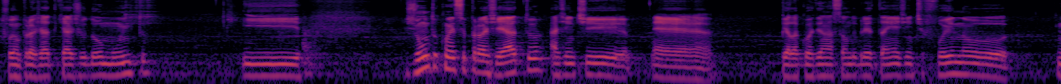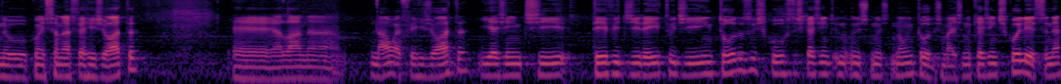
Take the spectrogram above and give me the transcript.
Foi um projeto que ajudou muito e junto com esse projeto a gente é, pela coordenação do Bretanha a gente foi no no conhecendo a FRJ é, lá na na UFRJ e a gente teve direito de ir em todos os cursos que a gente, não em todos, mas no que a gente escolhesse, né?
